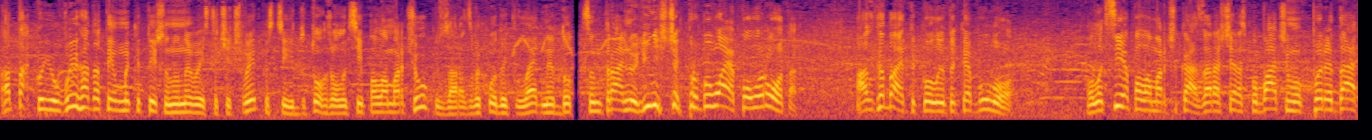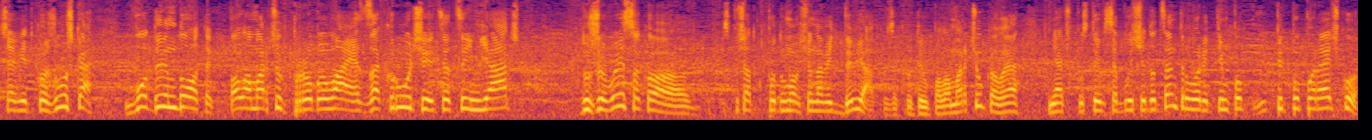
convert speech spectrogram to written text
атакою вигадати. Микитишину не вистачить швидкості. І до того ж Олексій Паламарчук зараз виходить ледь не до центральної лінії, ще й пробиває по воротах. А згадайте, коли таке було. Олексія Паламарчука. Зараз ще раз побачимо. Передача від Кожушка в один дотик. Паламарчук пробиває, закручується цей м'яч. Дуже високо. Спочатку подумав, що навіть дев'ятку закрутив Паламарчук, але м'яч спустився ближче до центру. Воріт тім під поперечку.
